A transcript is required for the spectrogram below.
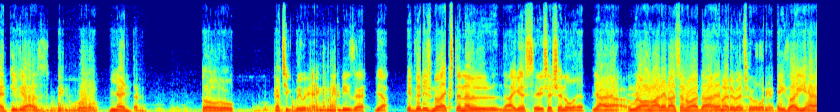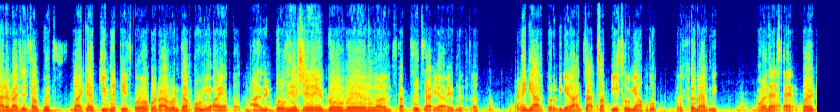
एंथुसियास्टिक हो तो अच्छी कंपनी हो जाएगी. Is है? या if there is no external, I guess, recession over here. Yeah, yeah. हमारे राशन हुआ था हमारे बैच में हो गया एग्जैक्टली हमारे बैच में सब कुछ क्या कीमती थोड़ा थोड़ा उनका हो गया कोविड से को सब कुछ आया इधर सब ठीक है आप तो ठीक है अच्छा अच्छा पीस हो गया आपको उसके बाद नहीं और ऐसा है but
